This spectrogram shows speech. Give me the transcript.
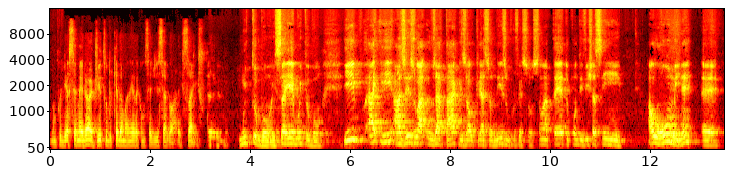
Não podia ser melhor dito do que da maneira como você disse agora. Isso aí. É, muito bom, isso aí é muito bom. E, e às vezes os ataques ao criacionismo, professor, são até do ponto de vista assim ao homem, né? É,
